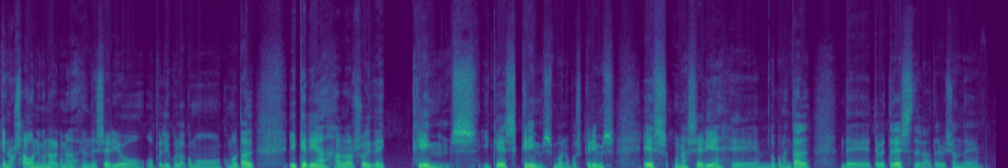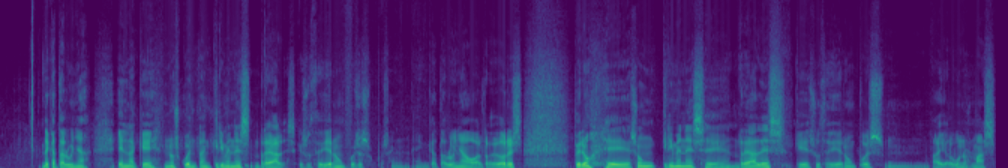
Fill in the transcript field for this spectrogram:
que no os hago ninguna recomendación de serie o, película como, como, tal, y quería hablaros hoy de Crims. ¿Y qué es Crims? Bueno, pues Crims es una serie eh, documental de TV3, de la televisión de, de Cataluña en la que nos cuentan crímenes reales que sucedieron pues eso, pues en, en Cataluña o alrededores, pero eh, son crímenes eh, reales que sucedieron, pues mmm, hay algunos más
